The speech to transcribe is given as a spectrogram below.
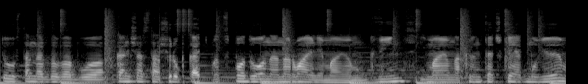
Tu standardowa była kanciasta śrubka. Od spodu one normalnie mają gwint i mają nakręteczkę, jak mówiłem.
